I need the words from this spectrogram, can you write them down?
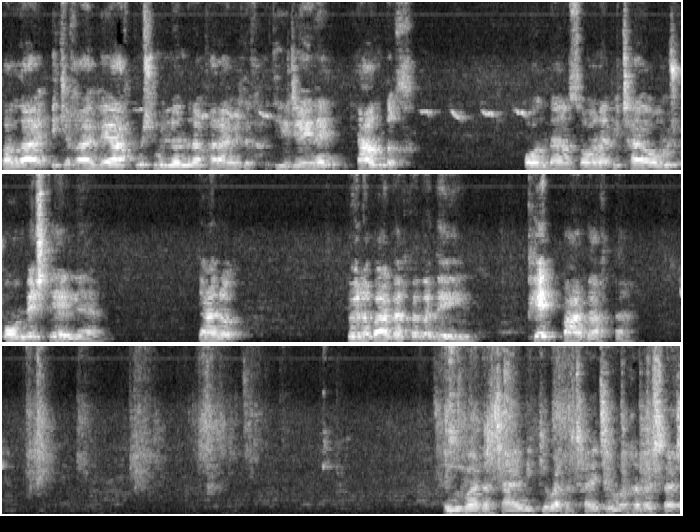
Vallahi iki kahveye 60 milyon lira para verdik Hatice'yle. Yandık. Ondan sonra bir çay olmuş 15 TL. Yani böyle bardakta da değil. Pet bardakta. Şimdi bardak çayım, iki bardak çay içeyim arkadaşlar.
